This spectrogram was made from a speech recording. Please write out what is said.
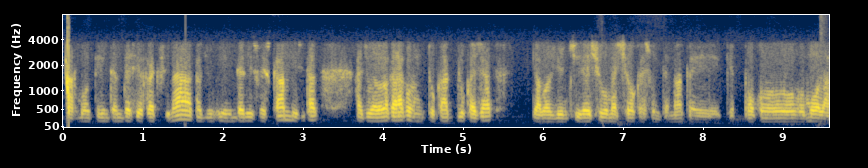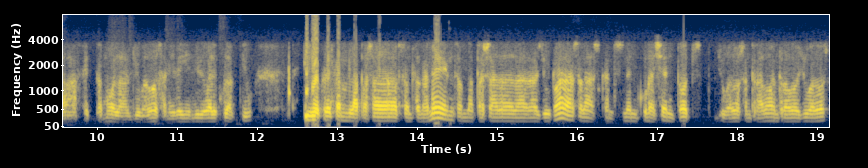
per molt que intentessis reaccionar, que intentessis fer canvis i tal, el jugador va quedar com tocat, bloquejat, llavors jo incideixo amb això, que és un tema que, que poc o molt afecta molt als jugadors a nivell individual i col·lectiu, i jo crec que amb la passada dels entrenaments, amb la passada de les jornades, a les que ens anem coneixent tots, jugadors, entrenadors, entrenadors, jugadors,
